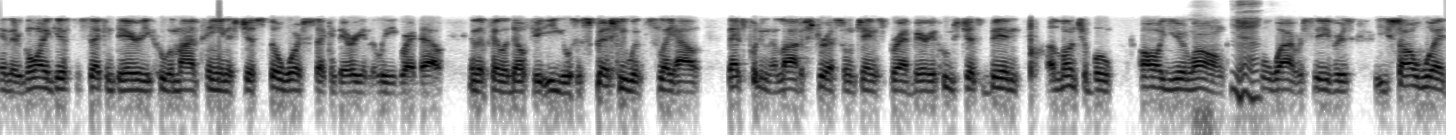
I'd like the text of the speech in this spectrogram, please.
and they're going against the secondary, who, in my opinion, is just the worst secondary in the league right now, in the Philadelphia Eagles, especially with Slay out. That's putting a lot of stress on James Bradberry, who's just been a lunchable all year long Yeah. for wide receivers. You saw what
